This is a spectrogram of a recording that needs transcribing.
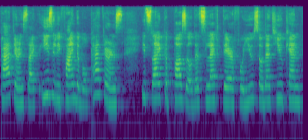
patterns, like easily findable patterns, it's like a puzzle that's left there for you so that you can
